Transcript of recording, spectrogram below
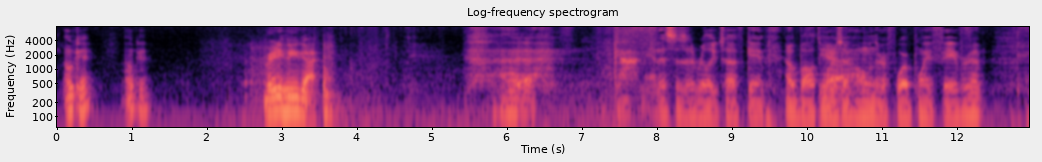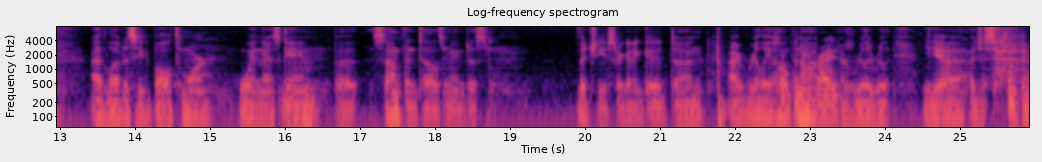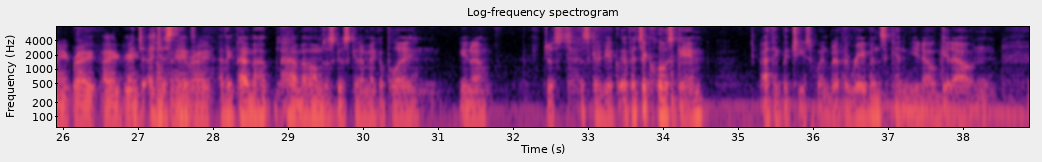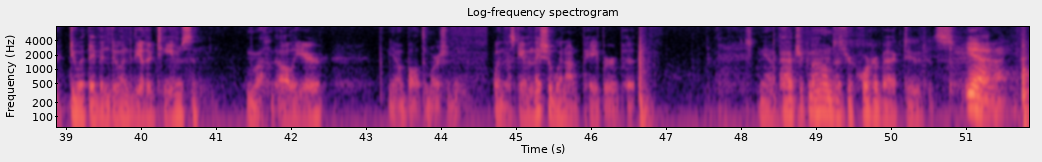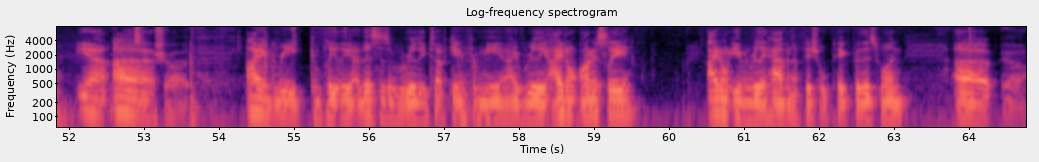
okay, okay. Brady, who you got? Uh, God, man, this is a really tough game. I know Baltimore's Yeah. at home and they're a four point favorite. I'd love to see Baltimore win this Mm-hmm. game, but something tells me just the Chiefs are gonna get it done. I really hope Something ain't not. right. I really, really, yeah. Yeah. I just, Something ain't right. I agree. I, ju- I Something just ain't think right. I think Pat Mah- Pat Mahomes is just gonna make a play. You know, just it's gonna be a, if it's a close game, I think the Chiefs win. But if the Ravens can you know get out and do what they've been doing to the other teams all year, you know Baltimore should win this game and they should win on paper. But when you have Patrick Mahomes as your quarterback, dude, it's Yeah. Yeah, you always have uh, shot. I agree completely. Uh, This is a really tough game for me, and I really, I don't honestly, I don't even really have an official pick for this one. Uh, Yeah.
